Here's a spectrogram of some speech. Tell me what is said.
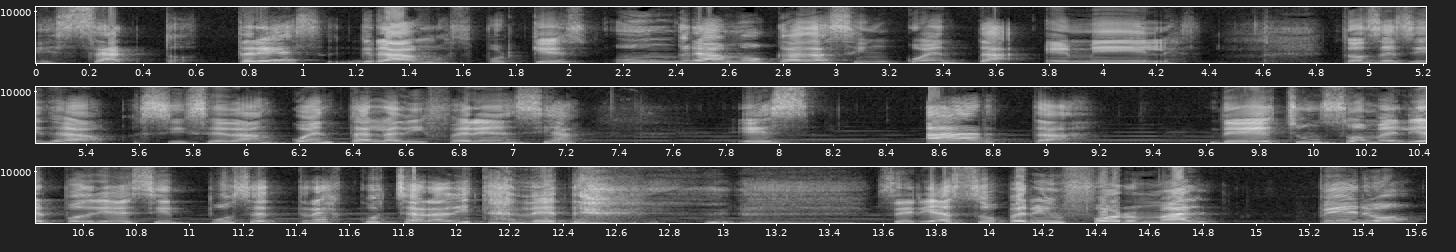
Exacto, 3 gramos, porque es un gramo cada 50 ml. Entonces, si, si se dan cuenta la diferencia, es harta. De hecho, un sommelier podría decir, puse tres cucharaditas de té. Sería súper informal, pero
